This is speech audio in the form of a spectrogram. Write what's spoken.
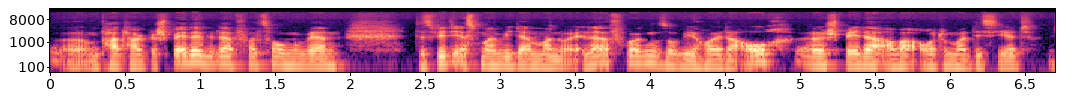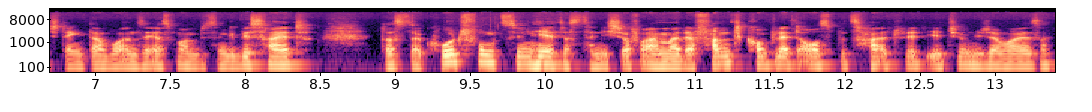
äh, ein paar Tage später wieder vollzogen werden. Das wird erstmal wieder manuell erfolgen, so wie heute auch, äh, später aber automatisiert. Ich denke, da wollen sie erstmal ein bisschen Gewissheit, dass der Code funktioniert, dass da nicht auf einmal der Fund komplett ausbezahlt wird, irrtümlicherweise.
